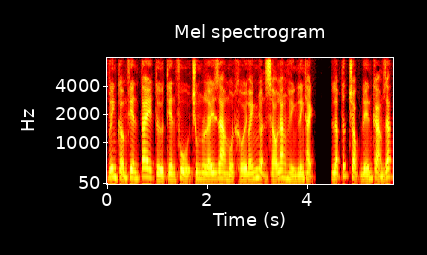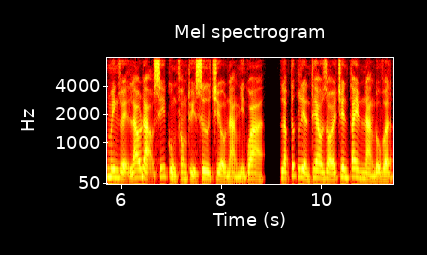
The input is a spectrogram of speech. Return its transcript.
Vinh Cẩm phiên tay từ tiền phủ chung lấy ra một khối bánh nhuận sáu lăng hình linh thạch, lập tức chọc đến cảm giác minh duệ lao đạo sĩ cùng phong thủy sư chiều nàng nhìn qua, lập tức liền theo dõi trên tay nàng đổ vật,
